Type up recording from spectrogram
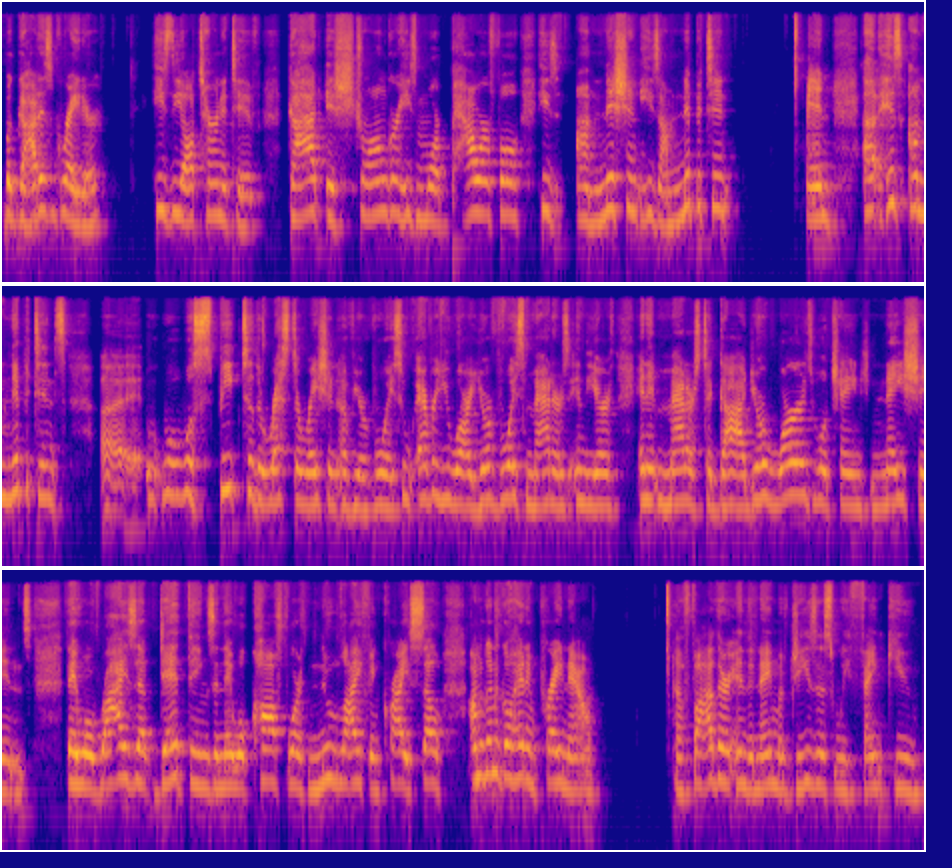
But God is greater. He's the alternative. God is stronger. He's more powerful. He's omniscient. He's omnipotent and uh, his omnipotence uh, will, will, speak to the restoration of your voice. Whoever you are your voice matters in the earth and it matters to god. Your words will change nations. They will rise up dead things and they will call forth new life in christ. So i'm going to go ahead and pray now Father, in the name of Jesus, we thank you.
